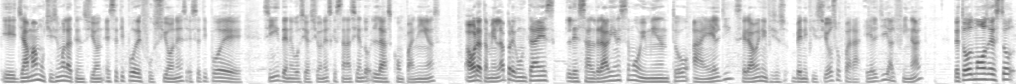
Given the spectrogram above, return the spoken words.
Llama muchísimo la atención este tipo de fusiones, este tipo de, ¿sí? de negociaciones que están haciendo las compañías. Ahora, también la pregunta es, ¿le saldrá bien este movimiento a LG? ¿Será beneficioso, beneficioso para LG al final? De todos modos, esto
